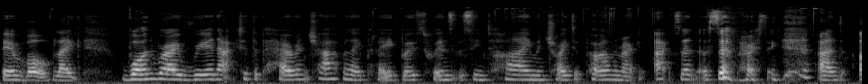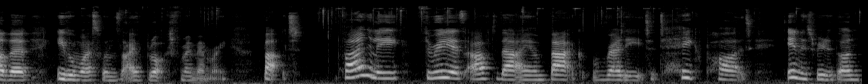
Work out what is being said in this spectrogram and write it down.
They involve like one where I reenacted the Parent Trap and I played both twins at the same time and tried to put on an American accent. That was so embarrassing. And other even worse ones that I've blocked from my memory. But finally, three years after that, I am back ready to take part in this readathon,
